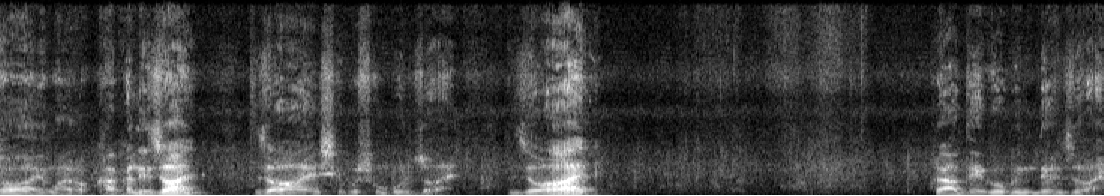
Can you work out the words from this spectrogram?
জয় মা রক্ষাকালী, জয়। জয়, শিব শম্ভুর জয়। জয়, রাধে গোবিন্দের জয়।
